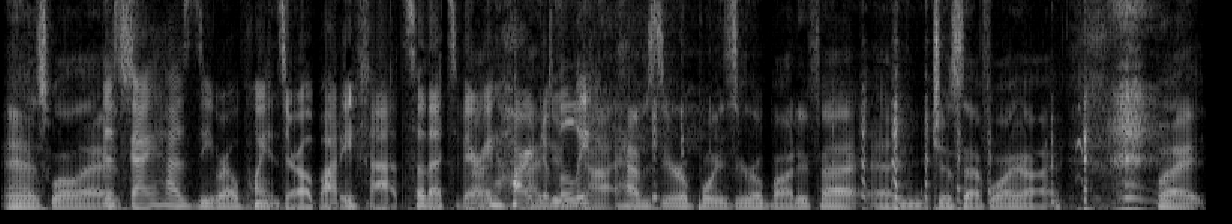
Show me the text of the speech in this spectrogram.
as well as this guy has 0.0 body fat so that's very I- hard I to do believe not have 0.0 body fat, and just FYI. But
